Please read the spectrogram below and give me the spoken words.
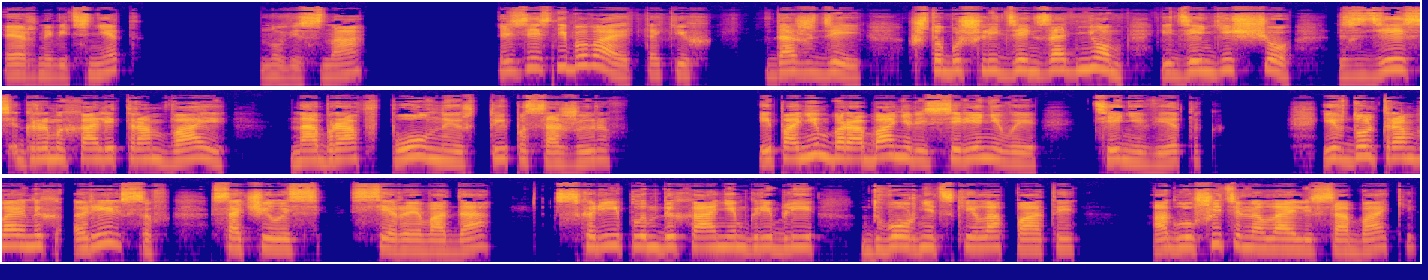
Эрны ведь нет, но весна. Здесь не бывает таких дождей, чтобы шли день за днем и день еще. Здесь громыхали трамваи, набрав полные рты пассажиров. И по ним барабанились сиреневые тени веток. И вдоль трамвайных рельсов сочилась серая вода, с хриплым дыханием гребли дворницкие лопаты, оглушительно лаяли собаки,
